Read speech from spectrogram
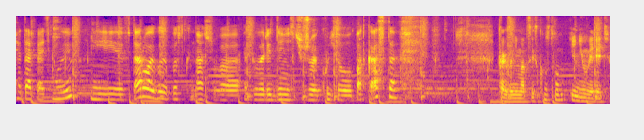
Это опять мы. И второй выпуск нашего, как говорит Денис Чужой, культового подкаста. Как заниматься искусством и не умереть.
